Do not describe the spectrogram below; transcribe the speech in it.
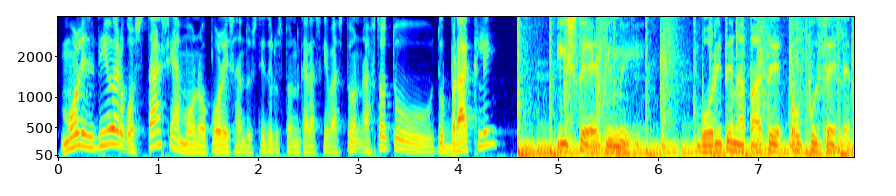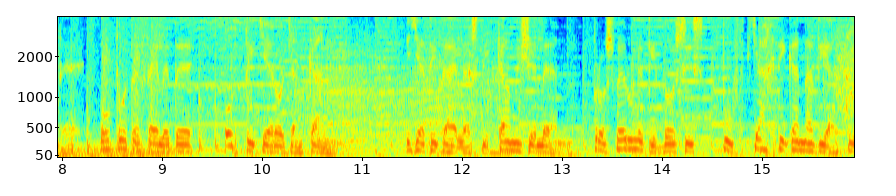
μόλις δύο εργοστάσια μονοπόλησαν τους τίτλους των κατασκευαστών. Αυτό του, του Μπράκλι. Είστε έτοιμοι μπορείτε να πάτε όπου θέλετε, όποτε θέλετε, ό,τι καιρό κι αν κάνει. Γιατί τα ελαστικά Michelin προσφέρουν επιδόσεις που φτιάχτηκαν να διαρκούν.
